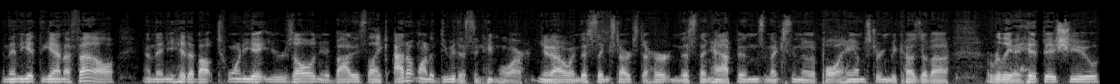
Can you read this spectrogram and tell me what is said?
And then you get the NFL, and then you hit about 28 years old, and your body's like, I don't want to do this anymore, you know. And this thing starts to hurt, and this thing happens. And next thing you know, pull a hamstring because of a, a really a hip issue,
